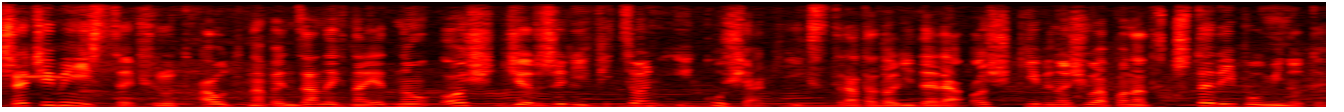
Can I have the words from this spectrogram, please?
Trzecie miejsce wśród aut napędzanych na jedną oś dzierżyli Ficoń i Kusiak. Ich strata do lidera ośki wynosiła ponad 4,5 minuty.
